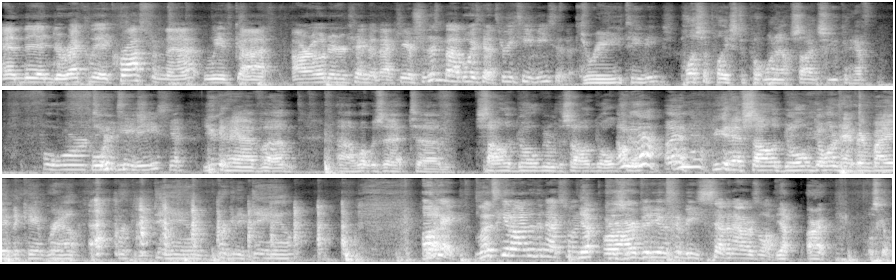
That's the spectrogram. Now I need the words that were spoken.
And then directly across from that, we've got our own entertainment back here. So this bad boy's got three TVs in it. Three TVs plus a place to put one outside, so you can have four Four TVs. TVs? Yeah, you could have um, uh, what was that? Um, solid gold. Remember the solid gold? Oh, show? yeah. Oh Oh, yeah. You could have solid gold. Go on and have everybody in the campground breaking it down, breaking it down. But- Okay, let's get on to the next one. Yep, Or our video is going to be seven hours long. Yep. All right. Let's go.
